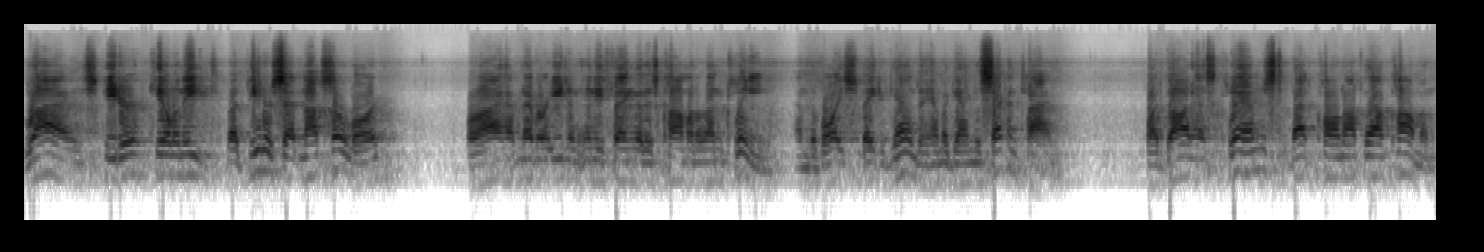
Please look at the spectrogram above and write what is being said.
Rise, Peter, kill and eat. But Peter said, Not so, Lord, for I have never eaten anything that is common or unclean. And the voice spake again to him again the second time, what God has cleansed, that call not thou common.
